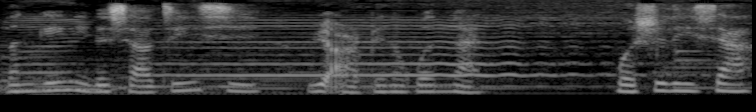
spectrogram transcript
能给你的小惊喜与耳边的温暖。我是立夏，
